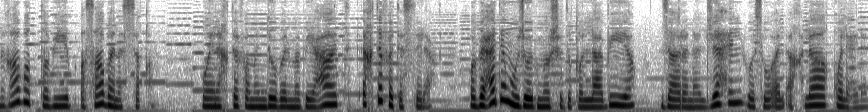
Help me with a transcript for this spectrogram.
إن غاب الطبيب أصابنا السقم. وإن اختفى مندوب المبيعات اختفت السلع. وبعدم وجود مرشدة طلابية زارنا الجهل وسوء الأخلاق والعلل.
